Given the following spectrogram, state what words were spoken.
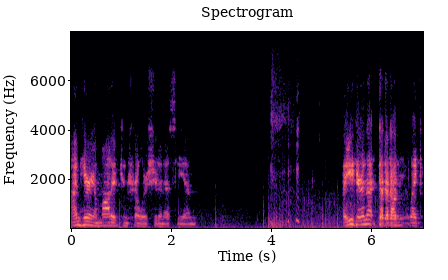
I'm hearing a modded controller shoot an SVM. Are you hearing that? Dun-dun-dun, Like,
